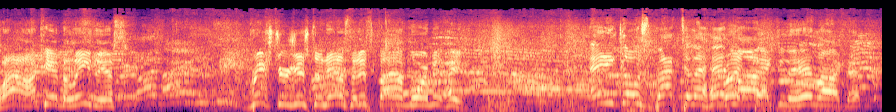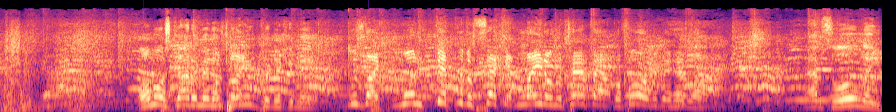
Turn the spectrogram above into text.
Wow, I can't believe this. Brickster just announced that it's five more minutes. Hey, And he goes back to the headlock. right back to the headlock. Almost got him in a Was like- pinning predicament. was like one fifth of a second late on the tap out before with the headlock. Absolutely.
